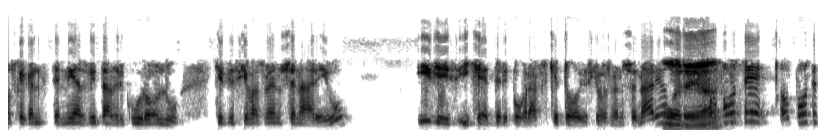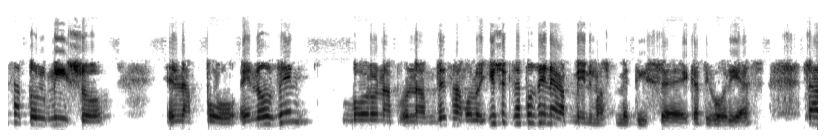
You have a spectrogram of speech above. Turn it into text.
Όσκαρ καλύτερη ταινία β' ανδρικού ρόλου και διασκευασμένου σενάριου. Η ίδια η Χέντερ υπογράφει και το διασκευασμένο σενάριο. Ωραία. Οπότε, οπότε θα τολμήσω ε, να πω, ενώ δεν μπορώ να, να δεν θα ομολογήσω και θα πω δεν είναι αγαπημένη μας με της ε, κατηγορίας, θα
